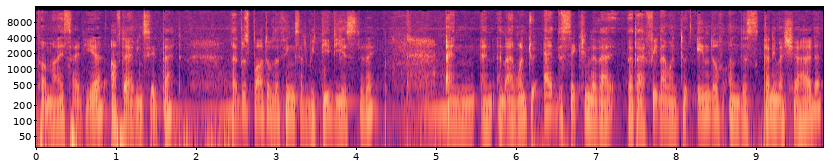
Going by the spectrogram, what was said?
from my side here, after having said that, that was part of the things that we did yesterday. And, and, and I want to add the section that I, that I feel I want to end off on this kalima shahada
